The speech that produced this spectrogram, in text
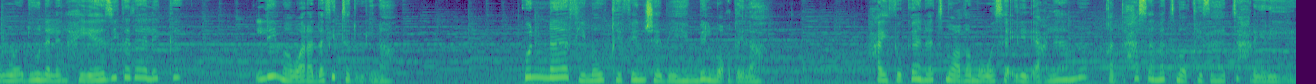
ودون الانحياز كذلك لما ورد في التدوينة. كنا في موقف شبيه بالمعضلة حيث كانت معظم وسائل الإعلام قد حسمت موقفها التحريري.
